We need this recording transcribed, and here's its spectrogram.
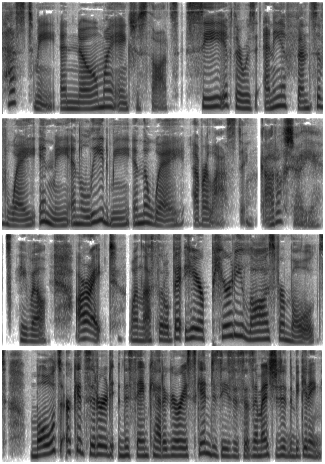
Test me and know my anxious thoughts. See if there was any offensive way in me and lead me in the way everlasting. God will show you. He will. All right. One last little bit here. Purity laws for molds. Molds are considered in the same category as skin diseases, as I mentioned in the beginning.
